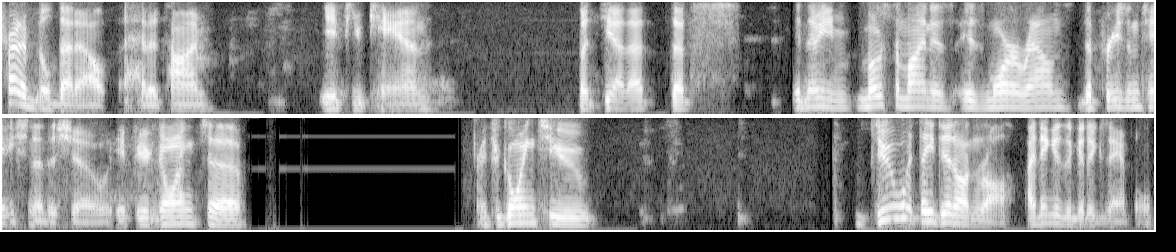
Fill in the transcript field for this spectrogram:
Try to build that out ahead of time if you can. But yeah, that that's I mean, most of mine is is more around the presentation of the show. If you're going to if you're going to do what they did on Raw, I think is a good example.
